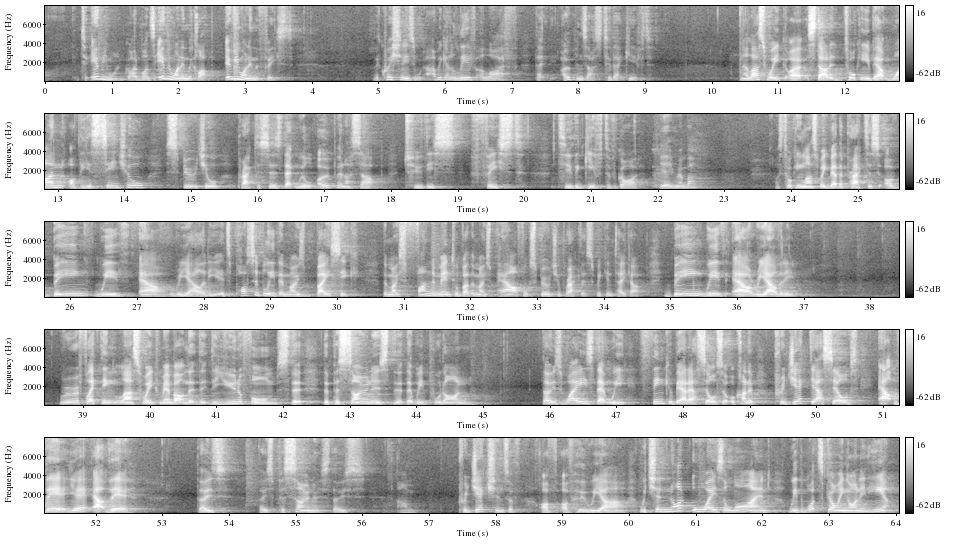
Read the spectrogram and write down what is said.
to everyone. God wants everyone in the club, everyone in the feast. The question is are we going to live a life that opens us to that gift? Now, last week I started talking about one of the essential spiritual practices that will open us up to this feast, to the gift of God. Yeah, remember? I was talking last week about the practice of being with our reality. It's possibly the most basic, the most fundamental, but the most powerful spiritual practice we can take up. Being with our reality. We were reflecting last week, remember, on the, the, the uniforms, the, the personas that, that we put on those ways that we think about ourselves or kind of project ourselves out there, yeah? Out there. Those, those personas, those um, projections of, of, of who we are, which are not always aligned with what's going on in here.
